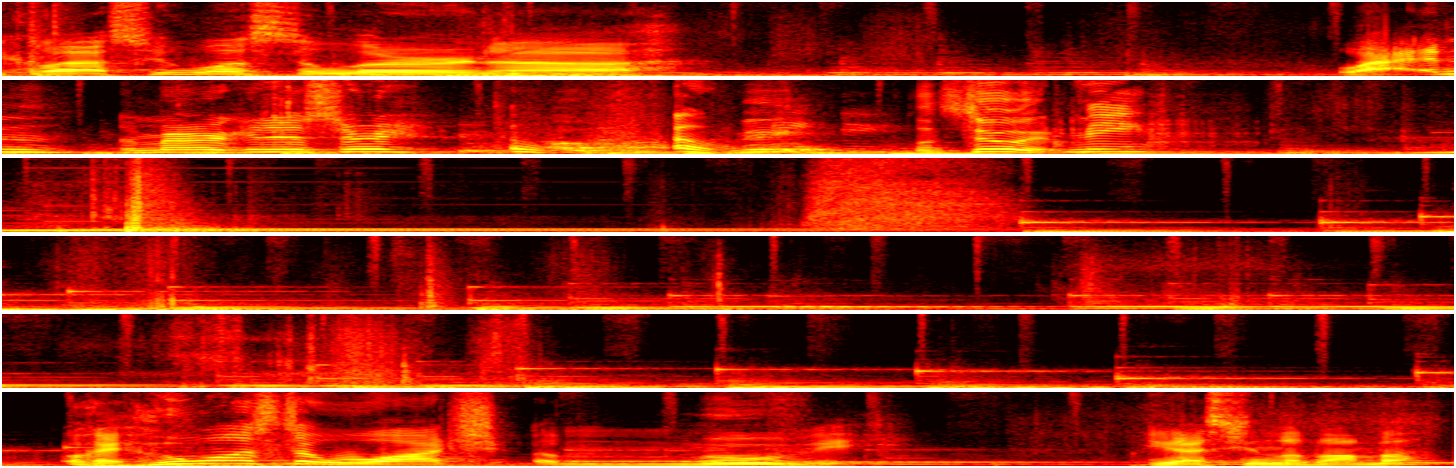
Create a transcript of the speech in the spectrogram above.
class, who wants to learn uh, Latin American history? Oh, oh, me. Let's do it. me. Okay, who wants to watch a movie? You guys seen La Bamba?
